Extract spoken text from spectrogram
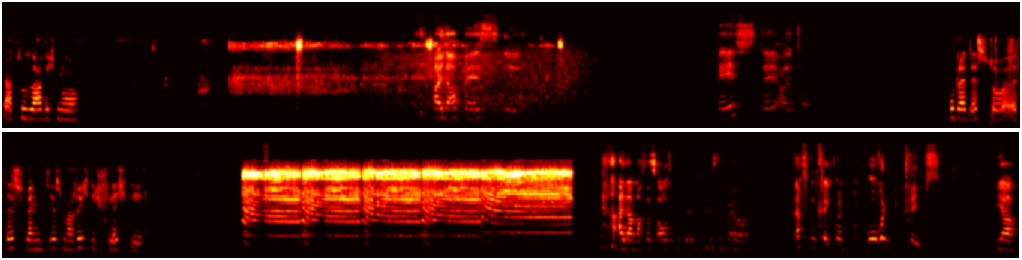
Dazu sage ich nur, Alter, beste. Beste, Alter. oder desto, äh, das, wenn dir es mal richtig schlecht geht. Alter, mach das aus, bitte. Ich will es nicht mehr hören. Davon kriegt man Ohrenkrebs. Ja,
